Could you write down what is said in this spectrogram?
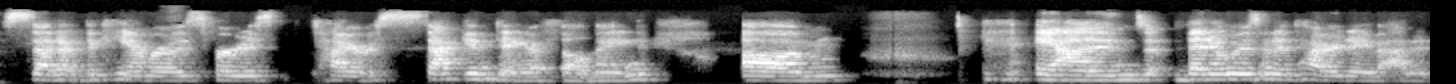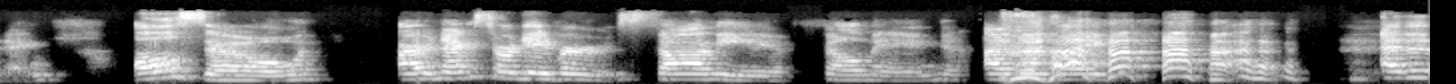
set up the cameras for his entire second day of filming. Um, and then it was an entire day of editing. Also, our next door neighbor saw me filming and then like and then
